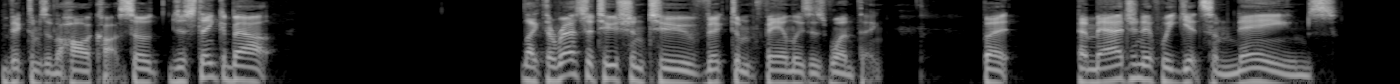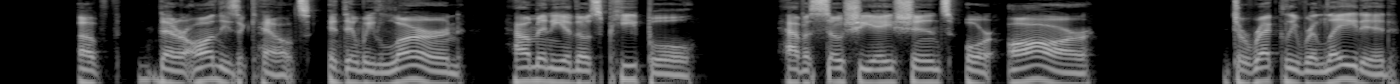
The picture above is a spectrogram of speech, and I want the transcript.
victims of the Holocaust. So just think about like the restitution to victim families is one thing, but imagine if we get some names of that are on these accounts and then we learn how many of those people have associations or are directly related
